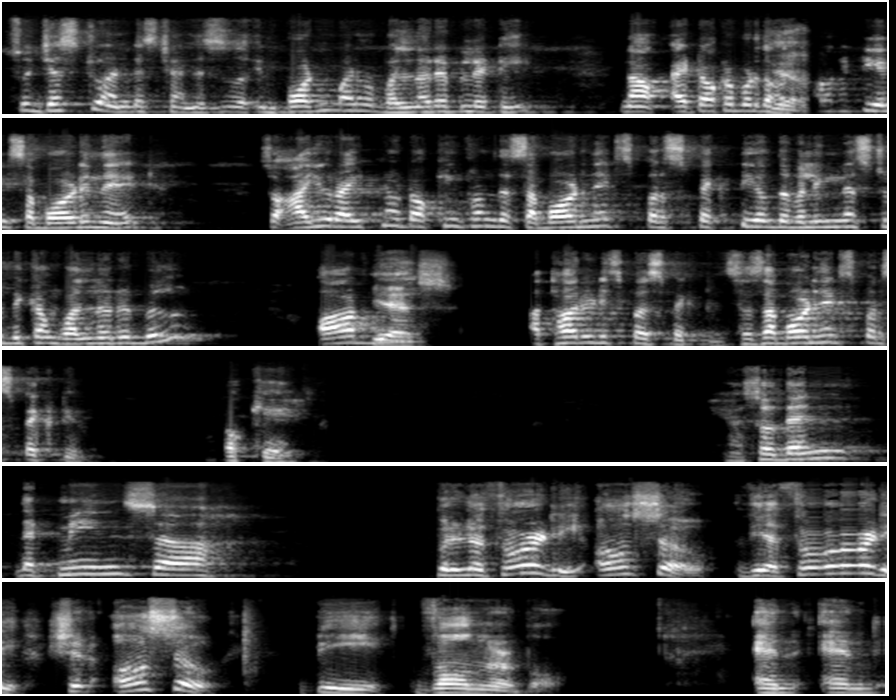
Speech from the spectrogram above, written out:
So just to understand, this is an important part of vulnerability. Now I talked about the yeah. authority and subordinate. So are you right now talking from the subordinate's perspective of the willingness to become vulnerable or the yes authority's perspective so subordinate's perspective okay yeah, so then that means uh, but an authority also the authority should also be vulnerable and and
